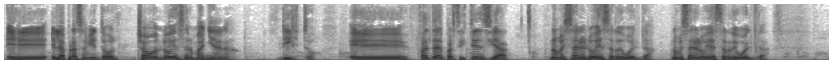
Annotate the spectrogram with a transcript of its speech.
eh, el aplazamiento, chabón, lo voy a hacer mañana, listo. Eh, falta de persistencia, no me sale, lo voy a hacer de vuelta. No me sale, lo voy a hacer de vuelta.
